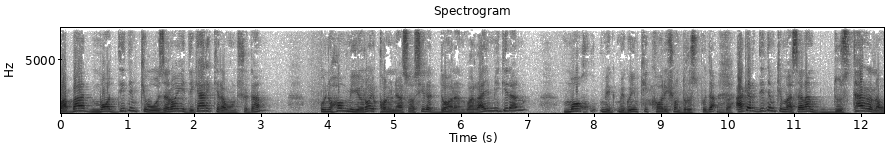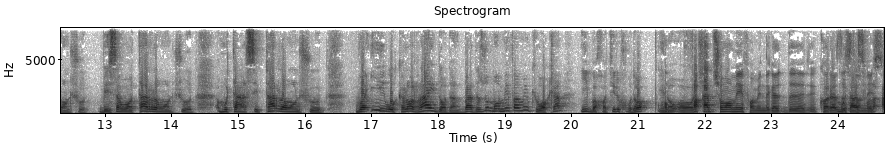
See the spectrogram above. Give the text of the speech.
و بعد ما دیدیم که وزرای دیگری که روان شدن اونها میارای قانون اساسی را دارن و رأی می‌گیرن. ما می‌گوییم که کارشان درست بوده. بله. اگر دیدیم که مثلا دوستتر روان شد بیسوادتر روان شد متعصبتر روان شد و این وکلا رای دادن بعد از اون ما می‌فهمیم که واقعا این به خاطر خدا اینو خب فقط شما می‌فهمین. دیگه کار از دستان نیست.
